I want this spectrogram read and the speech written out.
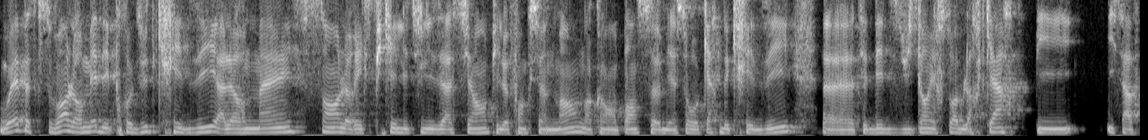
Oui, parce que souvent, on leur met des produits de crédit à leurs mains sans leur expliquer l'utilisation puis le fonctionnement. Donc, on pense bien sûr aux cartes de crédit. dès 18 ans, ils reçoivent leur carte, puis ils savent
